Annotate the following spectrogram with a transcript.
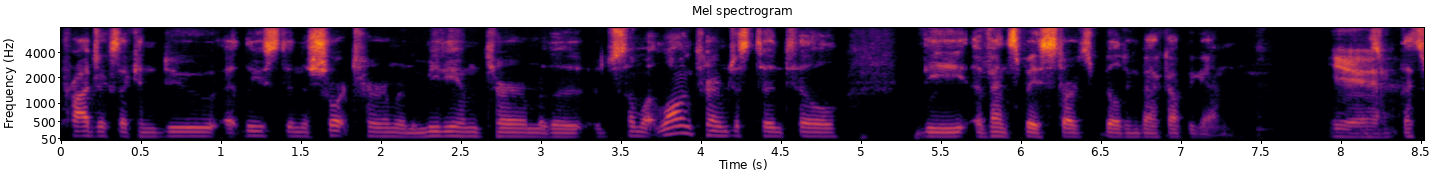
projects I can do, at least in the short term or the medium term or the somewhat long term, just to, until the event space starts building back up again. Yeah, that's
